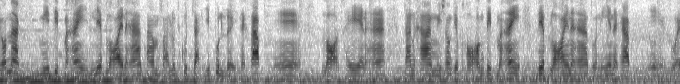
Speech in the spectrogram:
ย้อมหนักมีติดมาให้เรียบร้อยนะฮะตามสายรถกุดจากญี่ปุ่นเลยนะครับนี่หล่อเท่นะฮะด้านข้างมีช่องเก็บของติดมาให้เรียบร้อยนะฮะตัวนี้นะครับนี่สวย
